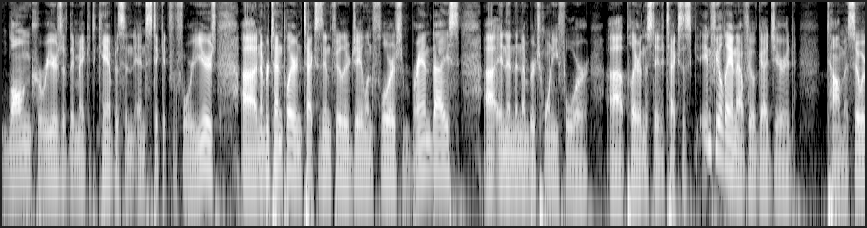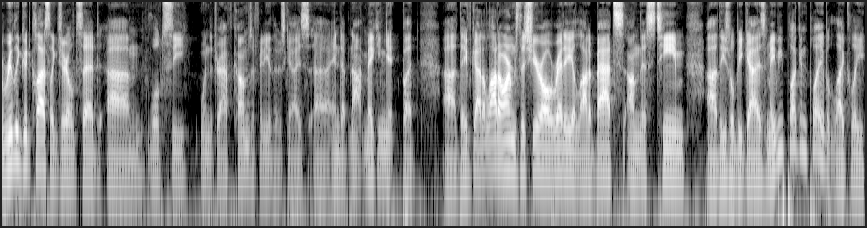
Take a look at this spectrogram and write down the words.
long careers if they make it to campus and, and stick it for four years. Uh, number 10 player in Texas infielder Jalen Flores from Brandeis. Uh, and then the number 24 uh, player in the state of Texas, infield and outfield guy Jared Thomas. So a really good class, like Gerald said. Um, we'll see when the draft comes if any of those guys uh, end up not making it. But uh, they've got a lot of arms this year already, a lot of bats on this team. Uh, these will be guys maybe plug and play, but likely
